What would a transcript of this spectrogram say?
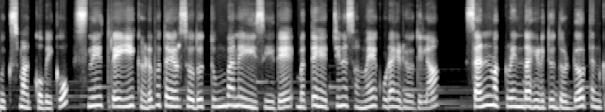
ಮಿಕ್ಸ್ ಮಾಡ್ಕೋಬೇಕು. ಸ್ನೇಹಿತರೆ, ಈ ಕಡುಬು ತಯಾರಿಸೋದು ತುಂಬಾನೇ ಈಸಿ ಇದೆ. ಮತ್ತೆ ಹೆಚ್ಚಿನ ಸಮಯ ಕೂಡ ಹಿಡಿಯೋದಿಲ್ಲ. ಸಣ್ಣ ಮಕ್ಕಳಿಂದ ಹಿಡಿದು ದೊಡ್ಡವ್ರ ತನಕ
